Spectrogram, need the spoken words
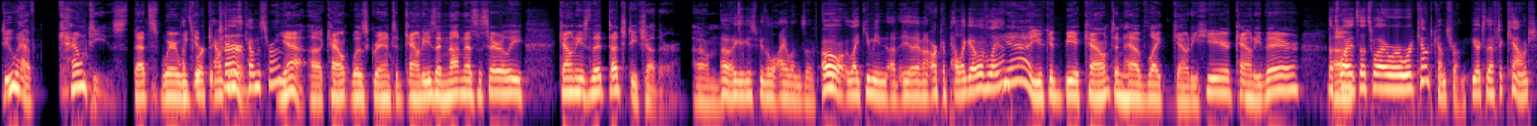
do have counties. That's where we That's get where the counties term. comes from? Yeah, a count was granted counties, and not necessarily counties that touched each other. Um, Oh, it could just be little islands of. Oh, like you mean uh, you have an archipelago of land? yeah, you could be a count and have like county here, county there. That's why Um, it's that's why where word count comes from. You actually have to count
